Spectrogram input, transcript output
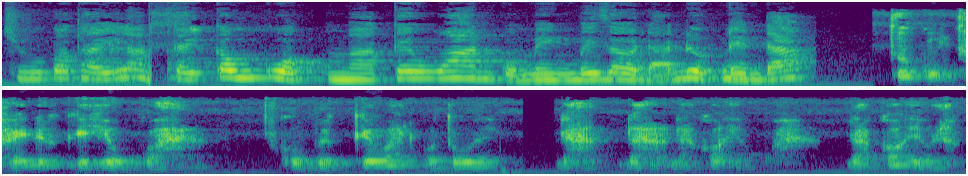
Chú có thấy là cái công cuộc mà kêu oan của mình bây giờ đã được đền đáp? Tôi cũng thấy được cái hiệu quả của việc kêu oan của tôi đã đã đã có hiệu quả đã có hiệu lực.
